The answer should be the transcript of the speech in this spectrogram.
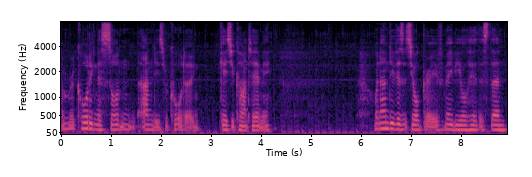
I'm recording this on Andy's recorder in case you can't hear me. When Andy visits your grave, maybe you'll hear this then.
